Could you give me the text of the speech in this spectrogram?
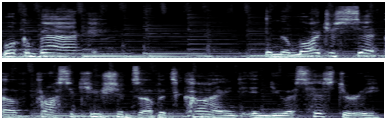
Welcome back. In the largest set of prosecutions of its kind in U.S. history,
